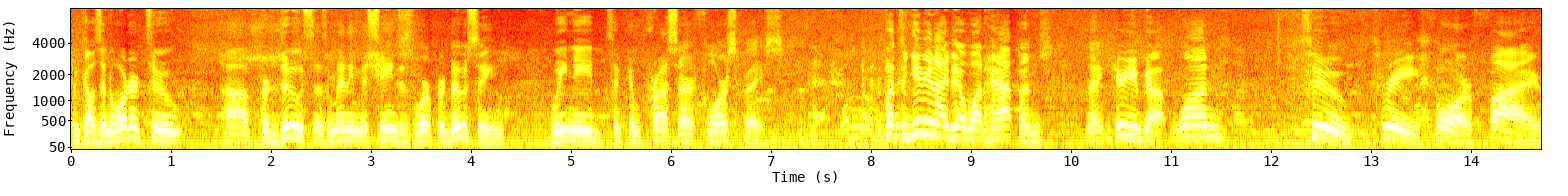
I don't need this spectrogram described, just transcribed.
Because in order to uh, produce as many machines as we're producing, we need to compress our floor space. But to give you an idea of what happens, here you've got one, two, three, four, five,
